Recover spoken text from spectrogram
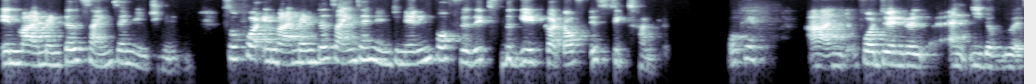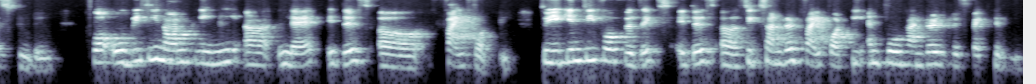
environmental science and engineering. So for environmental science and engineering, for physics, the gate cutoff is 600. Okay. And for general and EWS student. For OBC non-creamy uh, layer, it is uh, 540. So you can see for physics, it is uh, 600, 540, and 400 respectively.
